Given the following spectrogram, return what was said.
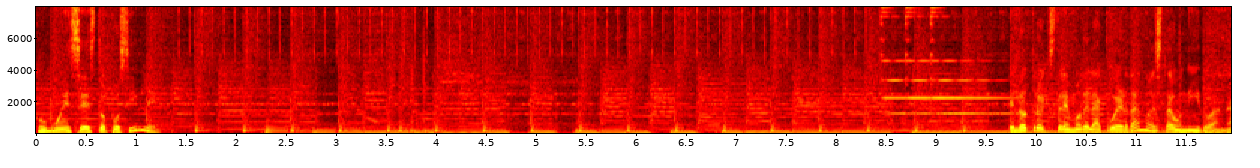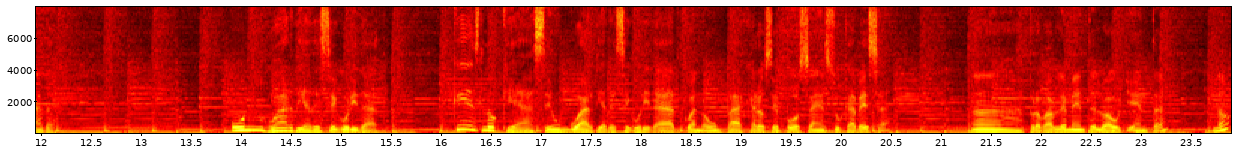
¿Cómo es esto posible? El otro extremo de la cuerda no está unido a nada. Un guardia de seguridad. ¿Qué es lo que hace un guardia de seguridad cuando un pájaro se posa en su cabeza? Ah, probablemente lo ahuyenta, ¿no?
